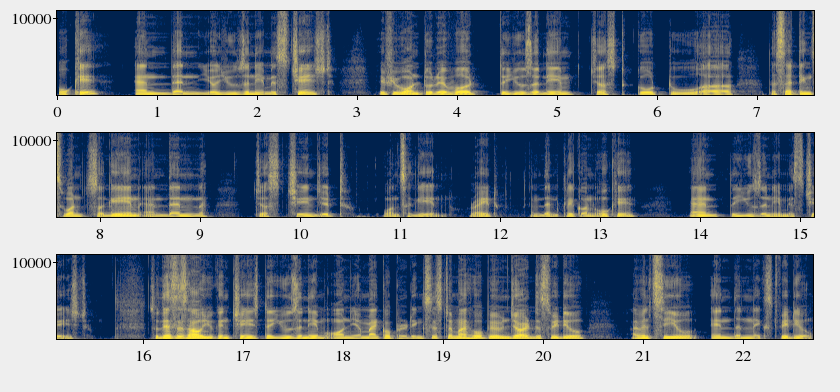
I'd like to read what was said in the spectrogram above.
ok and then your username is changed. If you want to revert the username just go to uh, the settings once again and then just change it once again right? And then click on ok and the username is changed. So this is how you can change the username on your mac operating system. I hope you enjoyed this video. I will see you in the next video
